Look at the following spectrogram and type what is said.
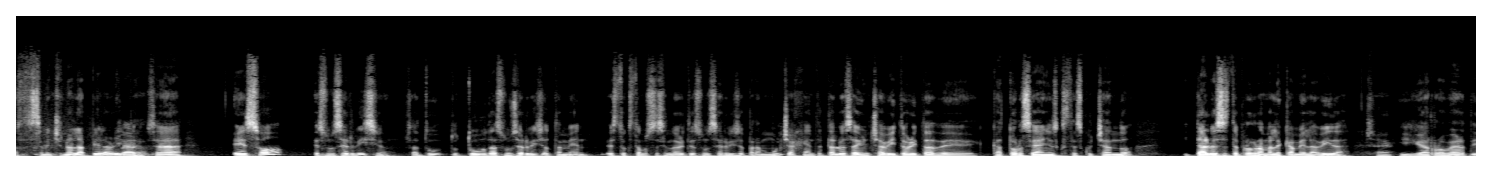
Se me enchinó la piel ahorita. O sea, eso es un servicio. O sea, tú, tú, tú, das un servicio también. Esto que estamos haciendo ahorita es un servicio para mucha gente. Tal vez hay un chavito ahorita de 14 años que está escuchando y tal vez este programa le cambie la vida. Sí. Y diga, Roberto,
